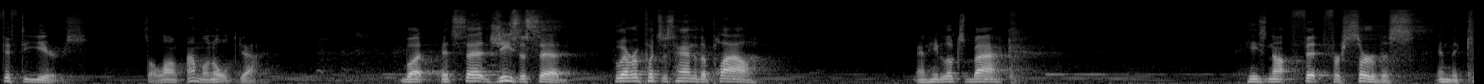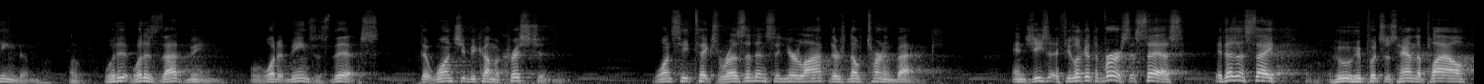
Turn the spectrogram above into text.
50 years. It's a long, I'm an old guy. But it said, Jesus said, whoever puts his hand to the plow and he looks back, he's not fit for service in the kingdom of what, it, what does that mean? Well, what it means is this that once you become a Christian, once he takes residence in your life, there's no turning back. And Jesus, if you look at the verse, it says, it doesn't say, who, who puts his hand to the plow,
